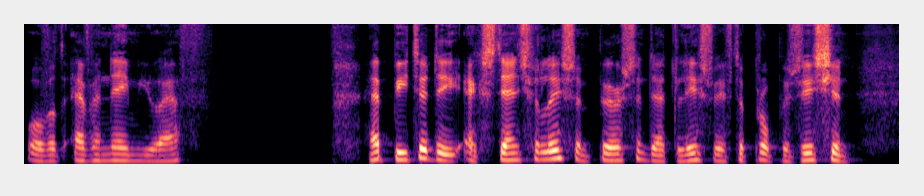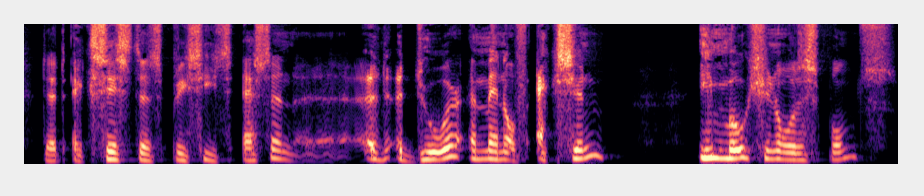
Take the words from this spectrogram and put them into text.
or whatever name you have. Peter, the existentialist, a person that lives with the proposition that existence precedes essence, uh, a, a doer, a man of action, emotional response.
